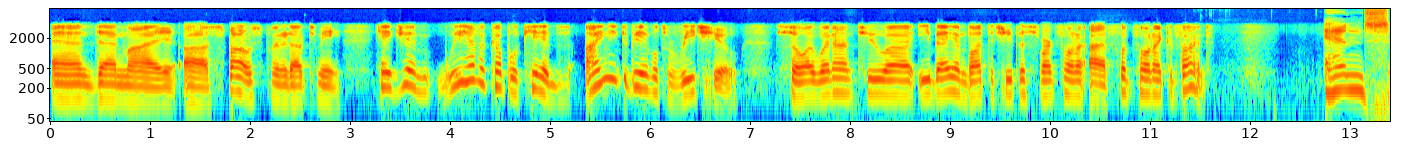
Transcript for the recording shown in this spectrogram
and then my uh, spouse pointed out to me, "Hey Jim, we have a couple of kids. I need to be able to reach you." So I went on to uh, eBay and bought the cheapest smartphone, uh, flip phone I could find. And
